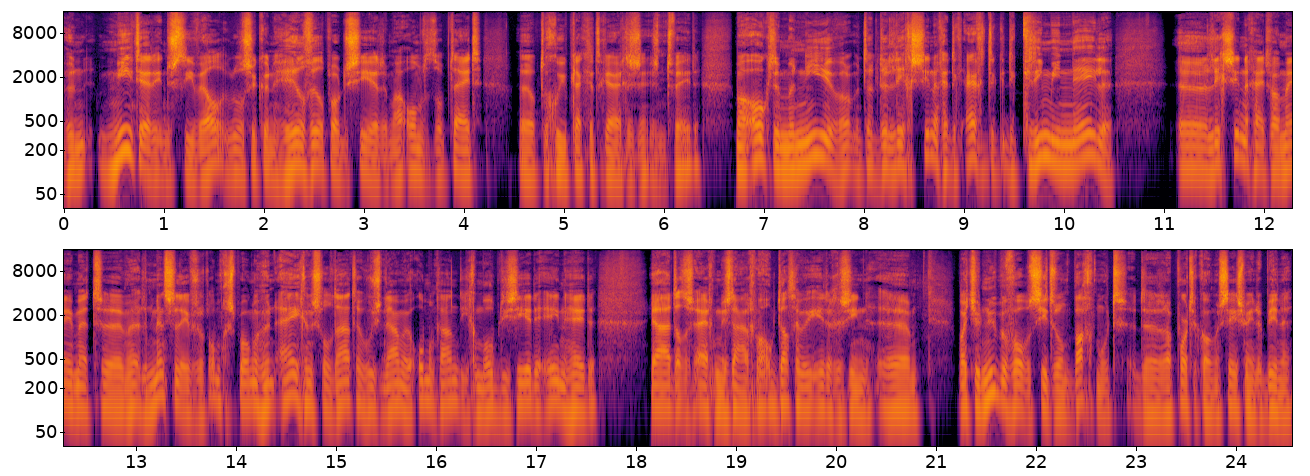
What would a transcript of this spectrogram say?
hun militaire industrie wel. Ik bedoel, ze kunnen heel veel produceren, maar om het op tijd op de goede plekken te krijgen is, is een tweede. Maar ook de manier, waarop de, lichtzinnigheid, eigenlijk de, de criminele uh, lichtzinnigheid waarmee met, uh, met mensenlevens wordt omgesprongen. Hun eigen soldaten, hoe ze daarmee omgaan, die gemobiliseerde eenheden. Ja, dat is eigenlijk misdadig, maar ook dat hebben we eerder gezien. Uh, wat je nu bijvoorbeeld ziet rond Bachmoed, de rapporten komen steeds meer naar binnen,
